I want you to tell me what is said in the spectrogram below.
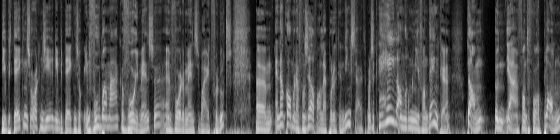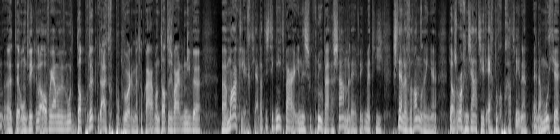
die betekenis organiseren, die betekenis ook invoerbaar maken voor je mensen en voor de mensen waar je het voor doet. Um, en dan komen er vanzelf allerlei producten en diensten uit. Maar dat is ook een hele andere manier van denken dan een, ja, van tevoren plan te ontwikkelen over ja, maar we moeten, dat product moet uitgepoept worden met elkaar. Want dat is waar de nieuwe uh, markt ligt. Ja, dat is natuurlijk niet waar in een vloeibare samenleving met die snelle veranderingen je als organisatie het echt nog op gaat winnen. Dan moet je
